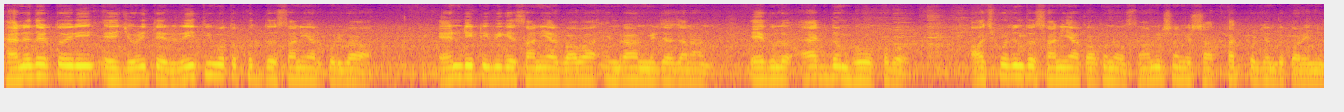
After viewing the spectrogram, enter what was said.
ফ্যানেদের তৈরি এই জড়িতে রীতিমতো ক্ষুদ্র সানিয়ার পরিবার। এনডিটিভিকে সানিয়ার বাবা ইমরান মির্জা জানান, এগুলো একদম ভুয়ো খবর। আজ পর্যন্ত সানিয়া কখনো স্বামীর সঙ্গে সাক্ষাৎ পর্যন্ত করেনি।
